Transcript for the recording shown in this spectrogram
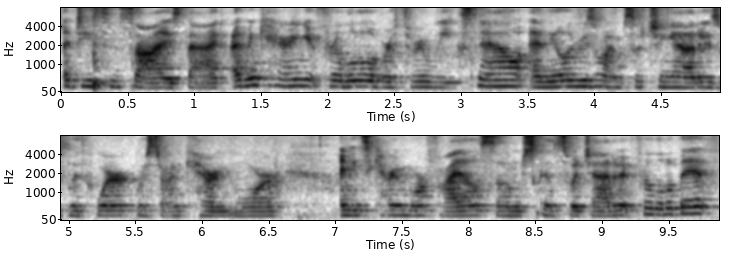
a decent size bag. I've been carrying it for a little over three weeks now. And the only reason why I'm switching out is with work, we're starting to carry more. I need to carry more files, so I'm just gonna switch out of it for a little bit.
